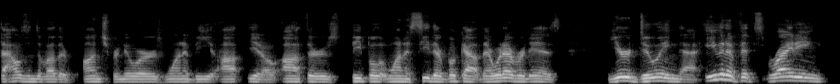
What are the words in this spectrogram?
thousands of other entrepreneurs want to be, au- uh, you know, authors, people that want to see their book out there, whatever it is, you're doing that. Even if it's writing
